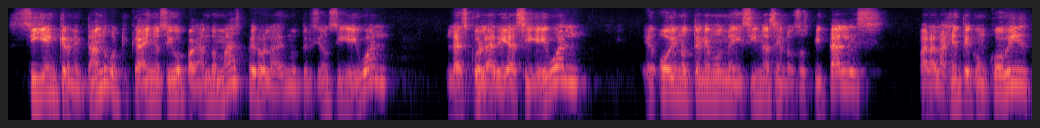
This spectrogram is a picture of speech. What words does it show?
sigue incrementando, porque cada año sigo pagando más, pero la desnutrición sigue igual, la escolaridad sigue igual. Eh, hoy no tenemos medicinas en los hospitales para la gente con COVID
